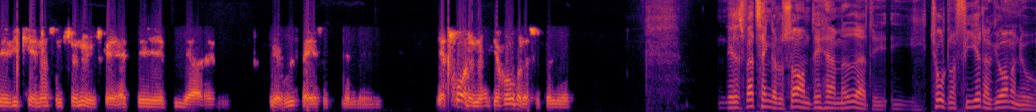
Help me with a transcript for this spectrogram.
det, vi kender som sønderjyske, at det bliver, øh, bliver udfaset. Men øh, jeg tror det nok. Jeg håber det selvfølgelig. Niels, hvad tænker du så om det her med, at i, 2004, der gjorde man jo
